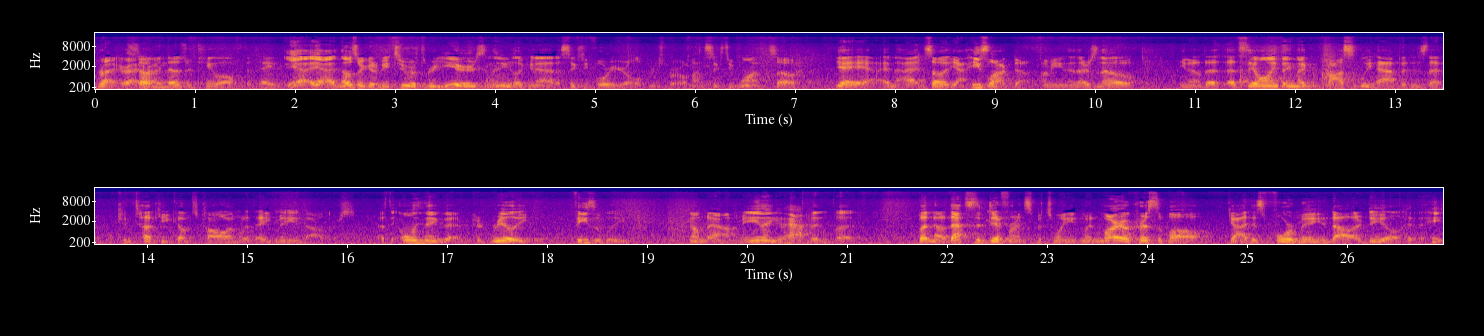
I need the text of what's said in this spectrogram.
Right, right, So, I mean, those are two off the table. Yeah, yeah, and those are going to be two or three years, and then you're looking at a 64 year old Bruce Pearl, not 61. So, yeah, yeah, and I, so yeah, he's locked up. I mean, and there's no, you know, that that's the only thing that could possibly happen is that Kentucky comes calling with eight million dollars. That's the only thing that could really feasibly come down. I mean, anything could happen, but but no, that's the difference between when Mario Cristobal got his four million dollar deal. He,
